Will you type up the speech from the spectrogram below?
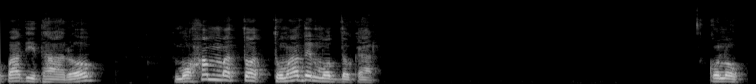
উপাধি ধারক মোহাম্মদ তো তোমাদের মধ্যকার। কোনো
